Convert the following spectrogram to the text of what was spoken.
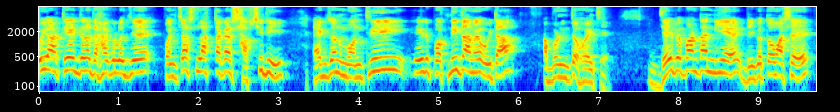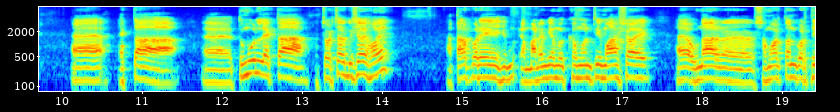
ওই আরটিআই দ্বারা দেখা গেলো যে পঞ্চাশ লাখ টাকার সাবসিডি একজন মন্ত্রীর পত্নী নামে ওইটা আবর্ণিত হয়েছে। যে ব্যাপারটা নিয়ে বিগত মাসে একটা তুমুল একটা চর্চার বিষয় হয় আর তারপরে মাননীয় মুখ্যমন্ত্রী মহাশয় ওনার সমর্থন করতে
